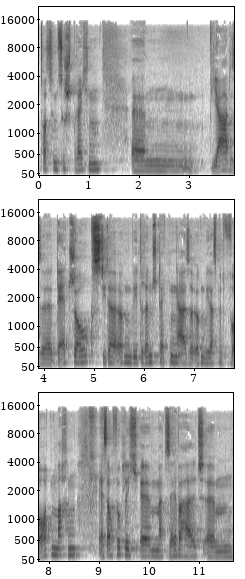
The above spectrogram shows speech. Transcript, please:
trotzdem zu sprechen. Ähm, ja, diese Dad-Jokes, die da irgendwie drin stecken, also irgendwie das mit Worten machen. Er ist auch wirklich, ähm, hat selber halt ähm,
